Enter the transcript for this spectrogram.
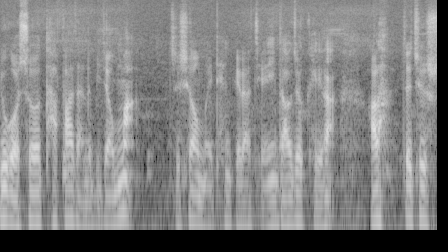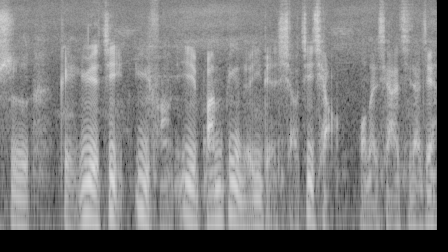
如果说它发展的比较慢，只需要每天给它剪一刀就可以了。好了，这就是给月季预防叶斑病的一点小技巧。我们下一期再见。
